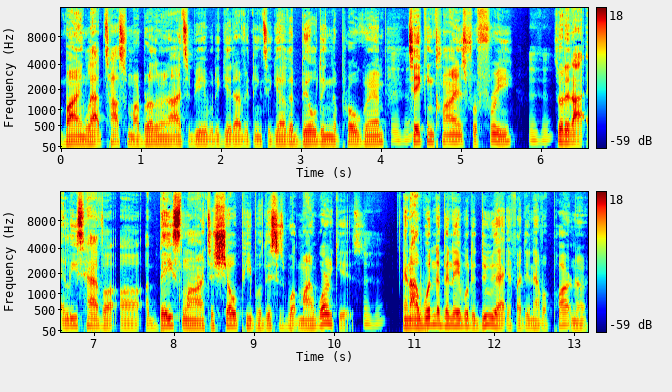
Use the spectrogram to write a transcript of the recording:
buying laptops for my brother and I to be able to get everything together, building the program, mm-hmm. taking clients for free mm-hmm. so that I at least have a, a, a baseline to show people this is what my work is. And I wouldn't have been able to do that if I didn't have a partner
